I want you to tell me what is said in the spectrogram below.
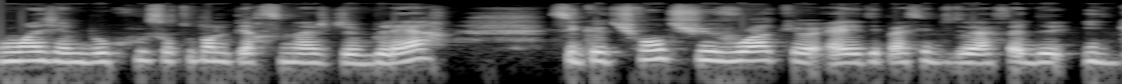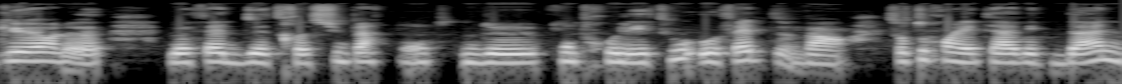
moi j'aime beaucoup, surtout dans le personnage de Blair, c'est que tu, quand tu vois qu'elle était passée de la fête de Hit Girl, le, le fait d'être super de contrôler tout, au fait, ben surtout quand elle était avec Dan, euh,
